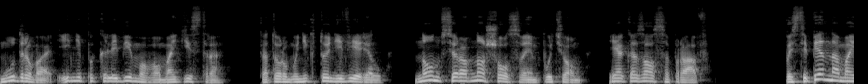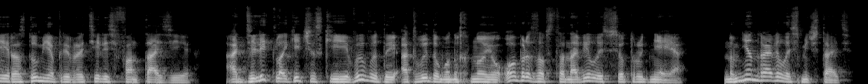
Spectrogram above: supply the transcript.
мудрого и непоколебимого магистра, которому никто не верил, но он все равно шел своим путем и оказался прав. Постепенно мои раздумья превратились в фантазии. Отделить логические выводы от выдуманных мною образов становилось все труднее. Но мне нравилось мечтать.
